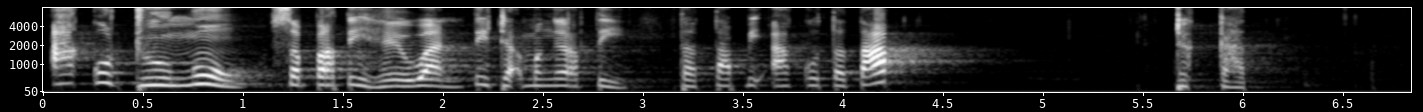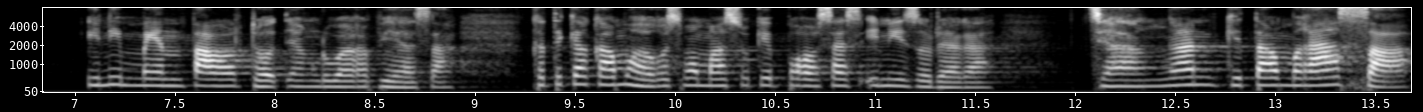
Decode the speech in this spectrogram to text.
Aku dungu seperti hewan, tidak mengerti, tetapi aku tetap dekat. Ini mental dot yang luar biasa. Ketika kamu harus memasuki proses ini, saudara, jangan kita merasa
